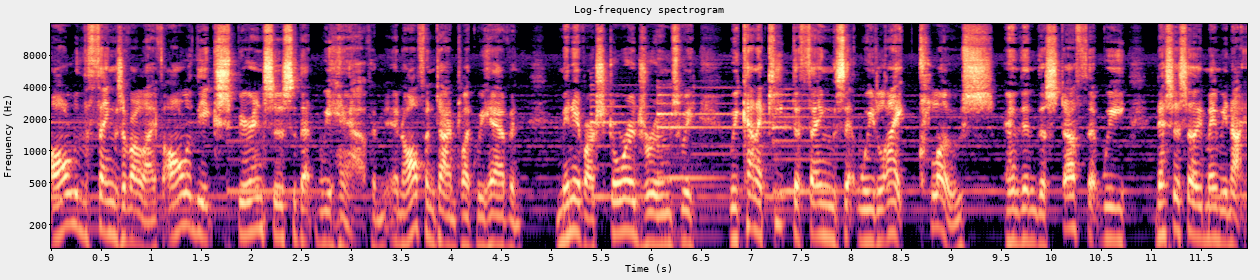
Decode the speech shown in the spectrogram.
all of the things of our life, all of the experiences that we have. And, and oftentimes, like we have in many of our storage rooms, we, we kind of keep the things that we like close, and then the stuff that we necessarily maybe not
